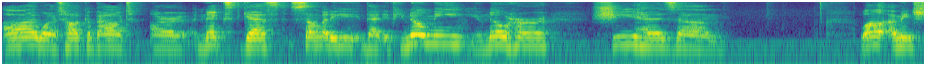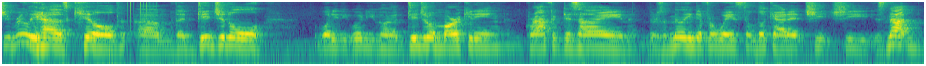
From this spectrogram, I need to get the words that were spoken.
I want to talk about our next guest, somebody that if you know me, you know her. She has, um, well, I mean, she really has killed um, the digital, what do you, what do you call it, digital marketing, graphic design. There's a million different ways to look at it. She, she is not,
